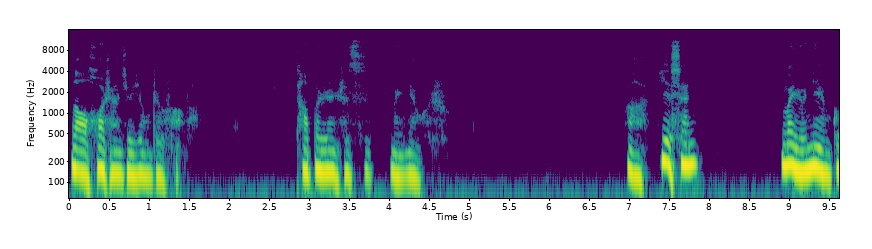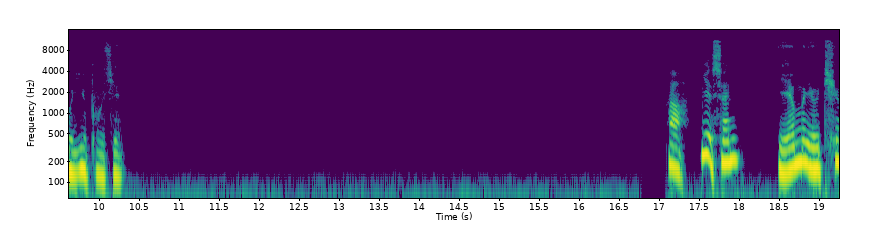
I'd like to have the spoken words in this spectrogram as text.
老和尚就用这个方法，他不认识字，没念过书，啊，一生没有念过一部经，啊，一生。也没有听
